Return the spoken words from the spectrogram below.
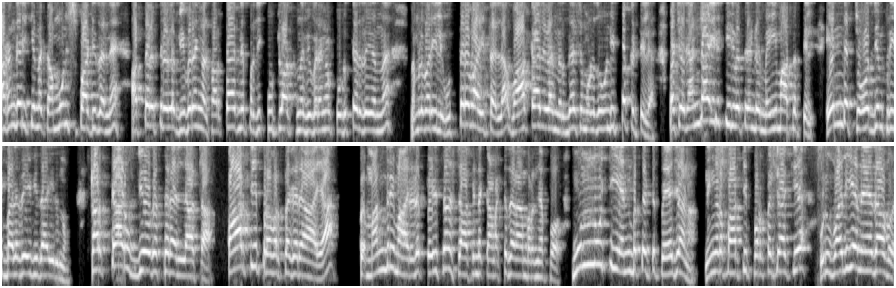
അഹങ്കരിക്കുന്ന കമ്മ്യൂണിസ്റ്റ് പാർട്ടി തന്നെ അത്തരത്തിലുള്ള വിവരങ്ങൾ സർക്കാരിനെ പ്രതിക്കൂട്ടിലാക്കുന്ന വിവരങ്ങൾ കൊടുക്കരുത് എന്ന് നമ്മൾ പറയില്ലേ? ഉത്തരവായിട്ടല്ല വാക്കാലുള്ള കൊണ്ട് ഇപ്പൊ കിട്ടില്ല. പക്ഷെ രണ്ടായിരത്തി ഇരുപത്തിരണ്ട് മെയ് മാസത്തിൽ എന്റെ ചോദ്യം ശ്രീ ബലദേവ് ഇതായിരുന്നു. സർക്കാർ ഉദ്യോഗസ്ഥരല്ലാത്ത പാർട്ടി പ്രവർത്തകരായ മന്ത്രിമാരുടെ പേഴ്സണൽ സ്റ്റാഫിന്റെ കണക്ക് തരാൻ പറഞ്ഞപ്പോ മുന്നൂറ്റി എൺപത്തെട്ട് പേജാണ് നിങ്ങളുടെ പാർട്ടി പുറത്തേക്കാക്കിയ ഒരു വലിയ നേതാവ്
